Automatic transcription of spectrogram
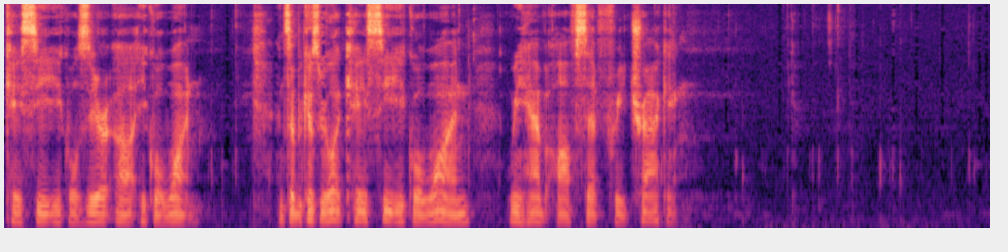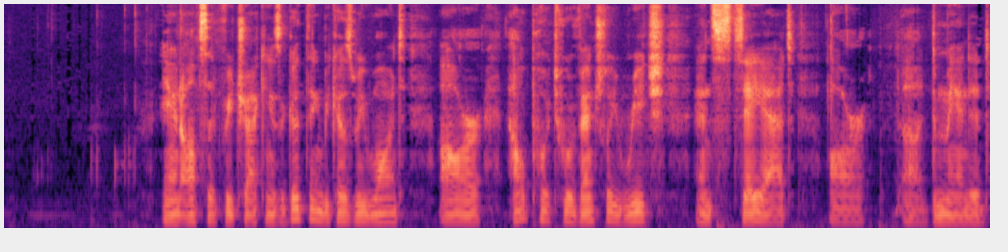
kc equal zero uh, equal 1. And so because we let kc equal 1, we have offset free tracking. And offset free tracking is a good thing because we want our output to eventually reach and stay at our uh, demanded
